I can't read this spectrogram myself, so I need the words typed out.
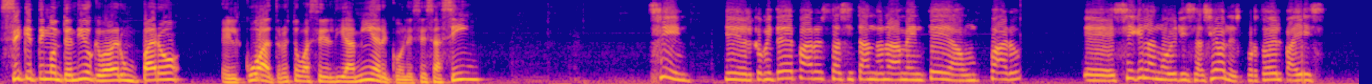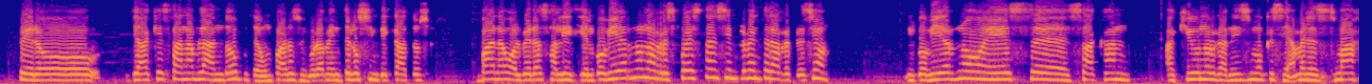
sé que tengo entendido que va a haber un paro el 4, esto va a ser el día miércoles, ¿es así? Sí, el comité de paro está citando nuevamente a un paro. Eh, siguen las movilizaciones por todo el país, pero ya que están hablando de un paro, seguramente los sindicatos van a volver a salir. Y el gobierno, la respuesta es simplemente la represión. el gobierno es, eh, sacan aquí un organismo que se llama el SMAG,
